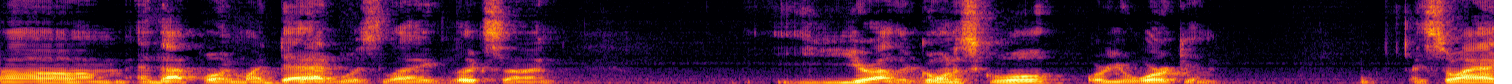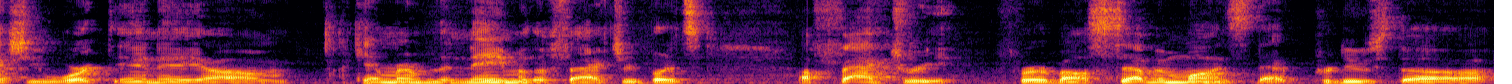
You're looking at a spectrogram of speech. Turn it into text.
Um, at that point, my dad was like, look, son, you're either going to school or you're working. And so I actually worked in a, um, I can't remember the name of the factory, but it's a factory for about seven months that produced uh,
